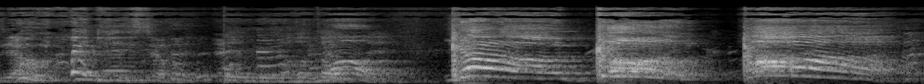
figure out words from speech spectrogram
とやばいでしょやーゴーあ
